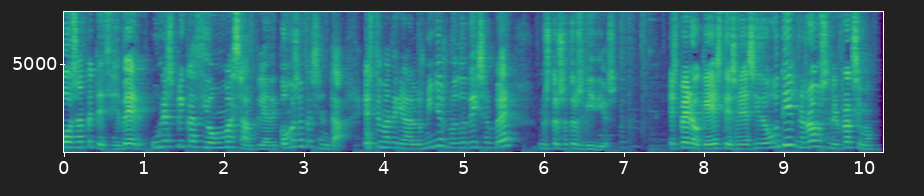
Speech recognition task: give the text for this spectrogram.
o os apetece ver una explicación más amplia de cómo se presenta este material a los niños, no dudéis en ver nuestros otros vídeos. Espero que este os haya sido útil, nos vemos en el próximo.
